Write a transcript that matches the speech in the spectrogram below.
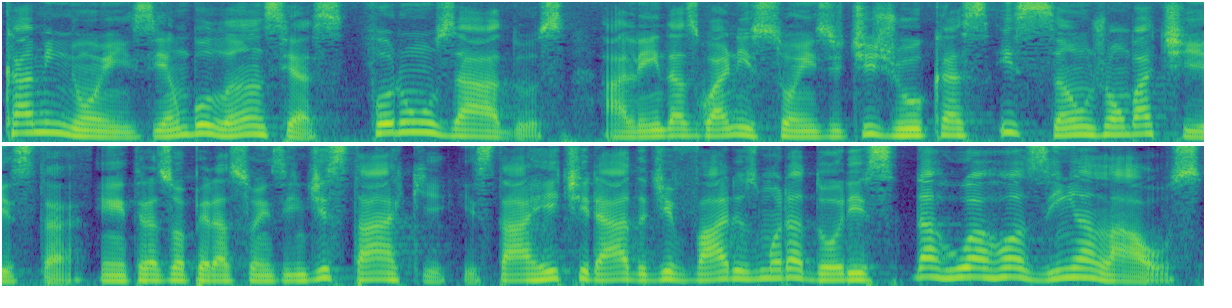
caminhões e ambulâncias, foram usados, além das guarnições de Tijucas e São João Batista. Entre as operações em destaque está a retirada de vários moradores da rua Rosinha Laus,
